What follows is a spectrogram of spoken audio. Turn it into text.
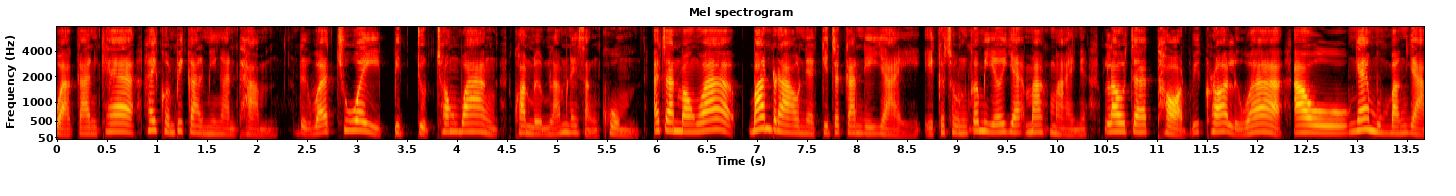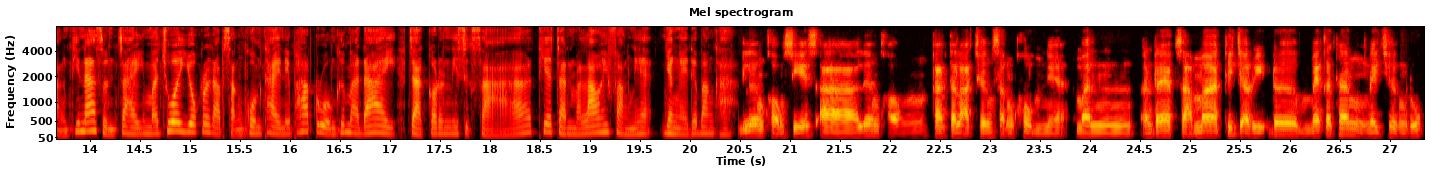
กว่าการแค่ให้คนพิการมีงานทำหรือว่าช่วยปิดจุดช่องว่าง ความเหลื่อมล้ำในสังคม อาจารย์มองว่าบ้านเราเนี่ยกิจการใหญ่ๆ เอกชนก็มีเยอะแยะมากมายเนี่ยเราจะถอดวิเคราะห์หรือว่าเอาแง่มุมบางอย่างที่น่าสนใจมาช่วยยกระดับสังคมไทยในภาพรวมขึ้นมาได้ จากกรณีศึกษาที่อาจารย์มาเล่าให้ฟังเนี่ยยังไงได้บ้างคะเรื่องของ CSR เรื่องของการตลาดเชิงสังคมเนี่ยมันอันแรกสามารถที่จะริเริ่มแม้กระทั่งในเชิงรุก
